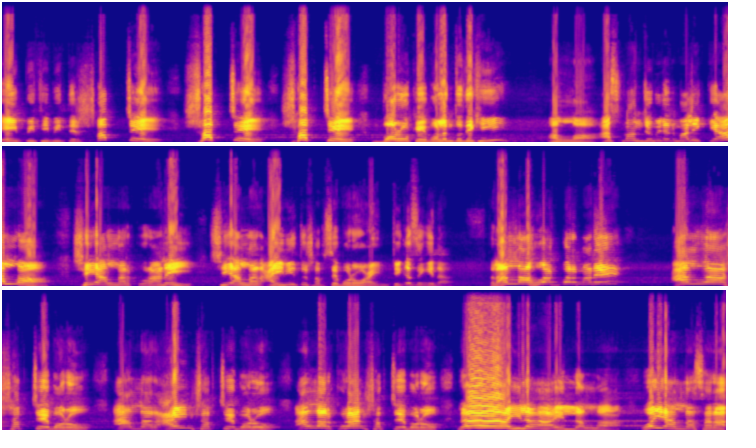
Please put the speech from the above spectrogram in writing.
এই পৃথিবীতে সবচেয়ে সবচেয়ে সবচেয়ে বড়কে বলেন তো দেখি? আল্লাহ। আসমান জমিনের মালিক কে? আল্লাহ। সেই আল্লাহর কোরআনেই, সেই আল্লাহর আইনই তো সবচেয়ে বড় আইন। ঠিক আছে কিনা? তাহলে আল্লাহু আকবার মানে আল্লাহ সবচেয়ে বড়, আল্লাহর আইন সবচেয়ে বড়, আল্লাহর কোরআন সবচেয়ে বড়। লা ইলাহা ইল্লাল্লাহ। ওই আল্লাহ ছাড়া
